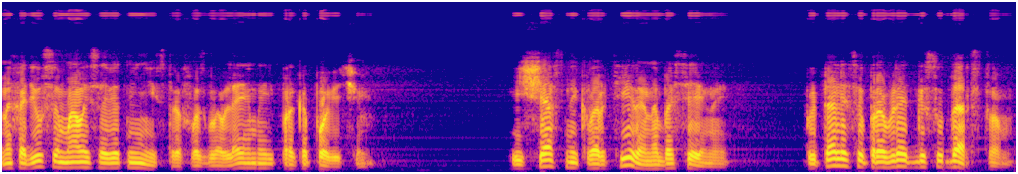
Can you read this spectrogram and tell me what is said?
находился Малый совет министров, возглавляемый Прокоповичем. Из частной квартиры на бассейной пытались управлять государством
